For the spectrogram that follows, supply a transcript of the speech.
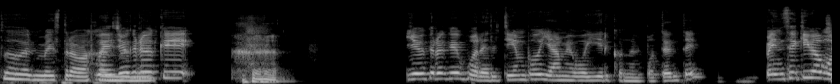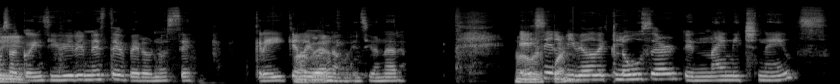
Todo el mes trabajando. Pues yo creo que. yo creo que por el tiempo ya me voy a ir con el potente. Pensé que íbamos a coincidir en este, pero no sé. Creí que lo iban a mencionar. es el video de Closer de Nine Inch Nails.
